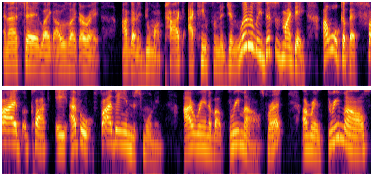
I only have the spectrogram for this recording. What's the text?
and I said like I was like, all right, I got to do my pod. I came from the gym. Literally, this is my day. I woke up at five o'clock, eight. I woke 5 a.m. this morning. I ran about three miles, correct? I ran three miles.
